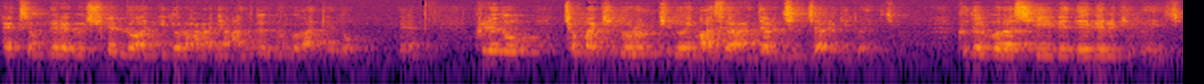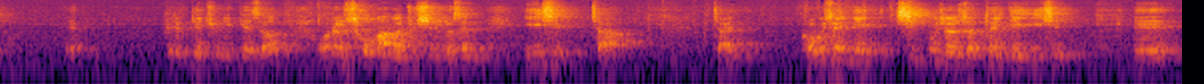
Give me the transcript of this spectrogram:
백성들의 그 쉘로한 기도를 하나님 안 듣는 것 같아도 예? 그래도 정말 기도를 기도의 맛을 아는 자는 진짜로 기도해야죠. 그들보다 세 배, 네 배를 기도해야죠. 예? 그럴 때 주님께서 오늘 소망을 주시는 것은 20, 자, 자 거기서 이제 19절부터 이제 20, 예,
